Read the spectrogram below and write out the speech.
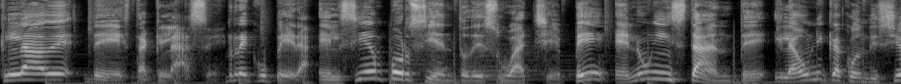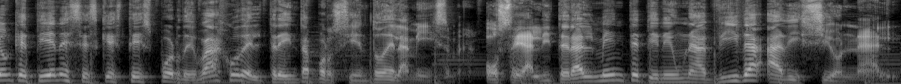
clave de esta clase. Recupera el 100% de su HP en un instante y la única condición que tienes es que estés por debajo del 30% de la misma. O sea, literalmente tiene una vida adicional.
